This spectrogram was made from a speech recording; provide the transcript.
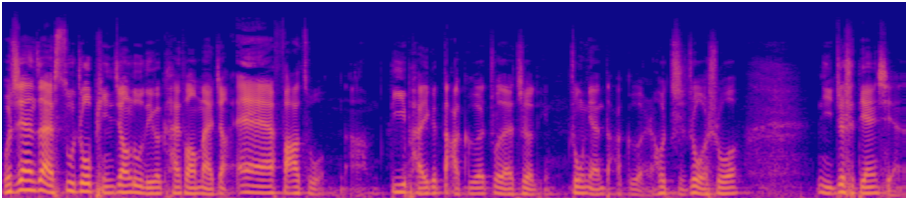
我之前在苏州平江路的一个开放麦，这样哎发作！第一排一个大哥坐在这里，中年大哥，然后指着我说：“你这是癫痫。”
